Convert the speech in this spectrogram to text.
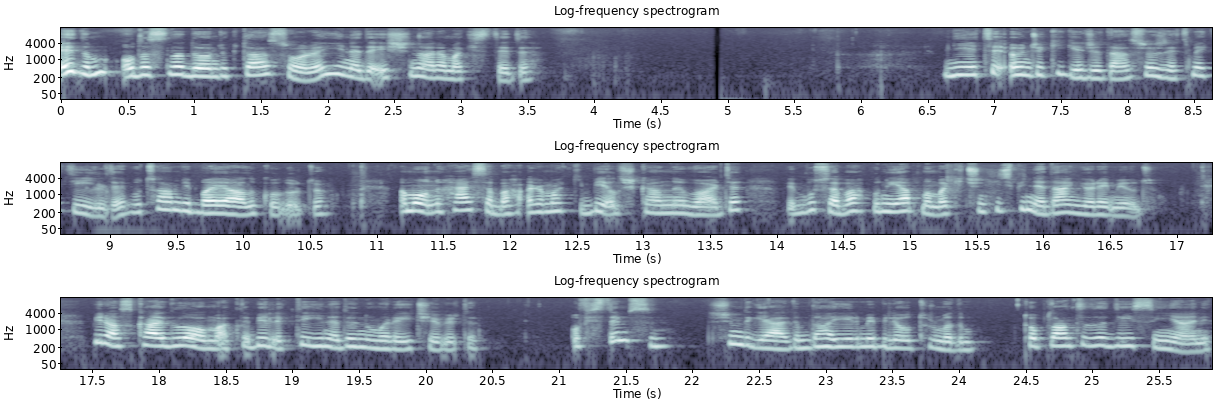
Adam odasına döndükten sonra yine de eşini aramak istedi. Niyeti önceki geceden söz etmek değildi. Bu tam bir bayağılık olurdu. Ama onu her sabah aramak gibi bir alışkanlığı vardı ve bu sabah bunu yapmamak için hiçbir neden göremiyordu. Biraz kaygılı olmakla birlikte yine de numarayı çevirdi. Ofiste misin? Şimdi geldim. Daha yerime bile oturmadım. Toplantıda değilsin yani.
